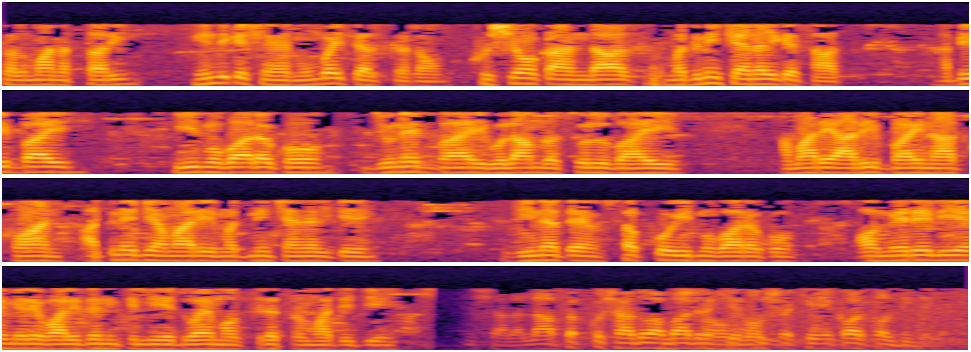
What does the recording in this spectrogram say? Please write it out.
سلمان اتاری۔ ہند کے شہر ممبئی سے عرض کر رہا ہوں خوشیوں کا انداز مدنی چینل کے ساتھ۔ حبیب بھائی عید مبارک ہو۔ جنید بھائی غلام رسول بھائی ہمارے عارف بھائی ناد خوان اتنے بھی ہمارے مدنی چینل کے زینت ہے سب کو عید مبارک ہو۔ اور میرے لیے میرے والدین کے لیے دعائیں مغفرت فرما دیجیے اللہ آپ سب کو شاد و آباد رکھے خوش رکھے ایک اور کال دیجیے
